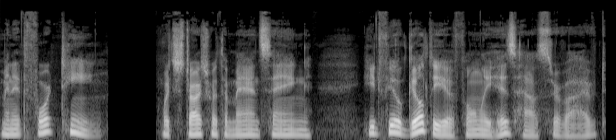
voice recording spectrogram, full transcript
minute 14, which starts with a man saying he'd feel guilty if only his house survived,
